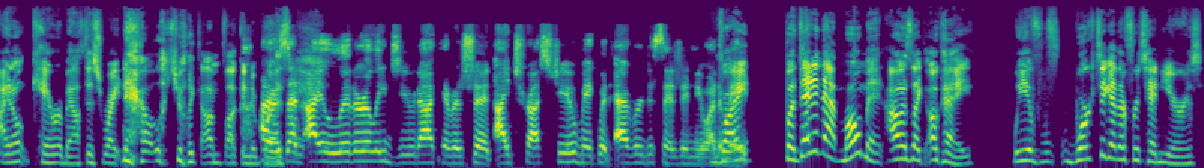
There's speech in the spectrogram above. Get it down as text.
I don't care about this right now. like you're like, I'm fucking depressed. I I literally do not give a shit. I trust you. Make whatever decision you want to right? make. But then in that moment, I was like, okay, we have worked together for 10 years.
